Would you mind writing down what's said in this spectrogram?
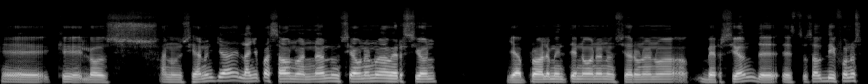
eh, que los anunciaron ya el año pasado, no han anunciado una nueva versión, ya probablemente no van a anunciar una nueva versión de estos audífonos,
